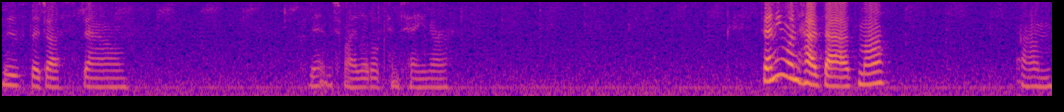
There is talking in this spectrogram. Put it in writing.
move the dust down, put it into my little container. If anyone has asthma, um,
